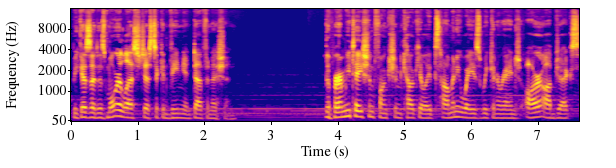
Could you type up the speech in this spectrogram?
because it is more or less just a convenient definition. The permutation function calculates how many ways we can arrange R objects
